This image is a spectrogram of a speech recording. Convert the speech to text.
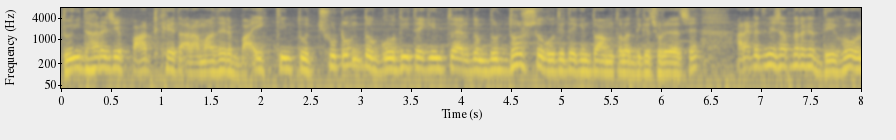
দুই ধারে যে পাট ক্ষেত আর আমাদের বাইক কিন্তু ছুটন্ত গতিতে কিন্তু একদম দুর্ধর্ষ গতিতে কিন্তু আমতলার দিকে ছুটে যাচ্ছে। আর একটা জিনিস আপনারা দেখুন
